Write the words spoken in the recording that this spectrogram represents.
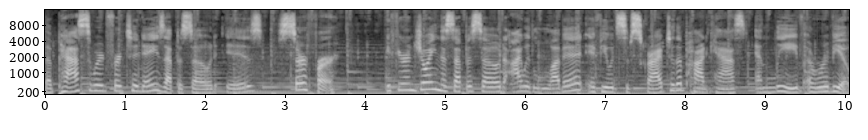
The password for today's episode is surfer. If you're enjoying this episode, I would love it if you would subscribe to the podcast and leave a review.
